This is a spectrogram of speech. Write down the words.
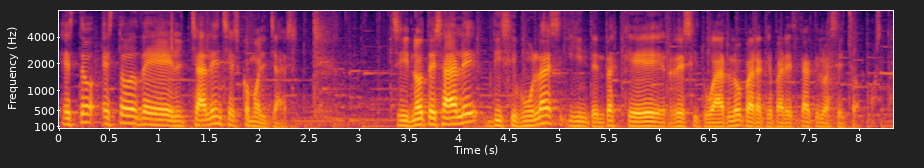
Esto, esto del challenge es como el jazz. Si no te sale, disimulas e intentas que resituarlo para que parezca que lo has hecho a posta.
